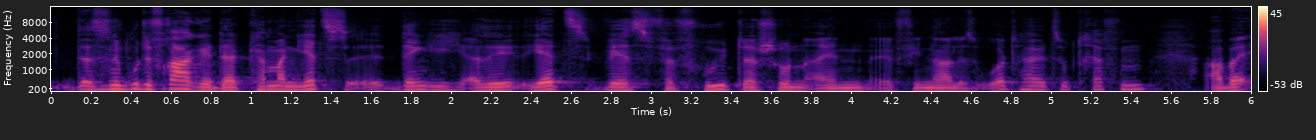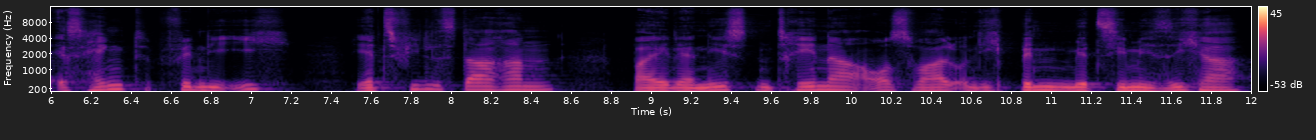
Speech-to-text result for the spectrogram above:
das ist eine gute Frage. Da kann man jetzt, äh, denke ich, also jetzt wäre es verfrüht, da schon ein äh, finales Urteil zu treffen. Aber es hängt, finde ich, jetzt vieles daran bei der nächsten Trainerauswahl und ich bin mir ziemlich sicher,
